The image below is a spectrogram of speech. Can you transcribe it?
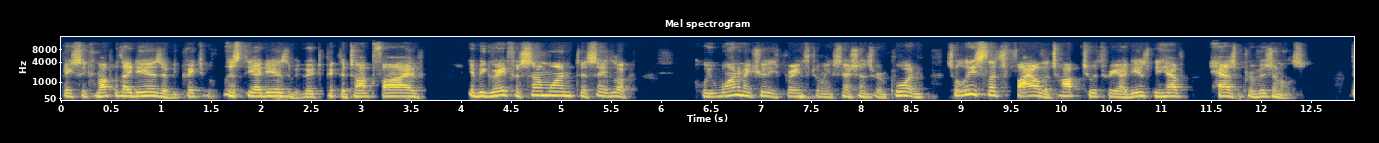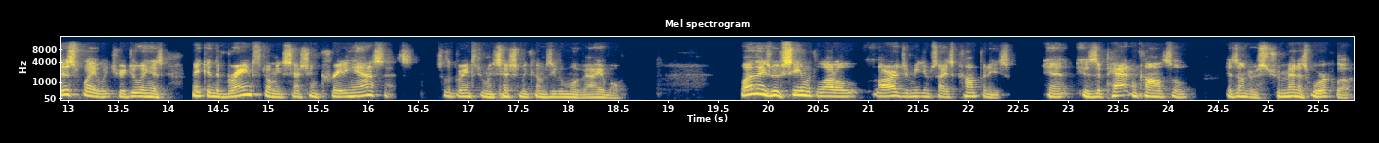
basically come up with ideas, it'd be great to list the ideas. It'd be great to pick the top five. It'd be great for someone to say, look, we want to make sure these brainstorming sessions are important. So at least let's file the top two or three ideas we have as provisionals. This way, what you're doing is making the brainstorming session creating assets. So the brainstorming session becomes even more valuable. One of the things we've seen with a lot of large and medium-sized companies eh, is the patent counsel is under a tremendous workload.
